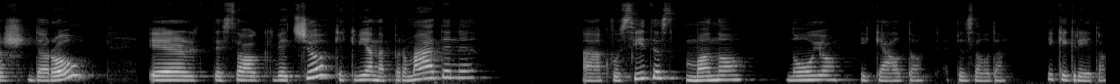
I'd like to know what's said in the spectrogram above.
aš darau. Ir tiesiog kviečiu kiekvieną pirmadienį klausytis mano naujo įkelto epizodą. Iki greito.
